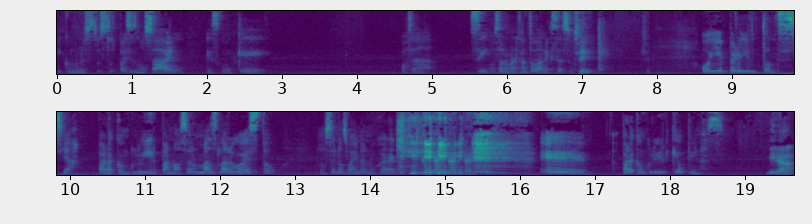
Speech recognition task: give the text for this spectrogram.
y como estos países no saben, es como que, o sea, sí, o sea, lo manejan todo en exceso. Sí. Oye, pero y entonces ya, para concluir, para no hacer más largo esto, no se nos vayan a enojar aquí. Eh, para concluir, ¿qué opinas? Mira,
